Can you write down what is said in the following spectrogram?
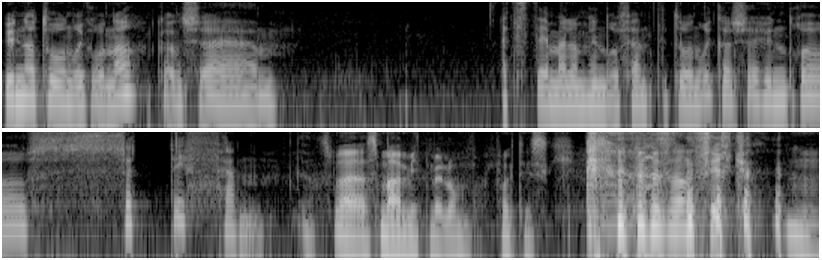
Under 200 kroner, kanskje et sted mellom 150 og 200, kanskje 175, Som er, som er midt mellom, faktisk. sånn cirka. Mm.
